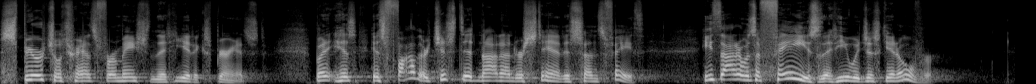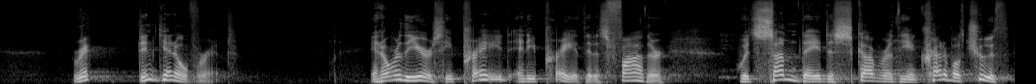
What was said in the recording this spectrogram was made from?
spiritual transformation that he had experienced. But his, his father just did not understand his son's faith. He thought it was a phase that he would just get over. Rick didn't get over it. And over the years, he prayed and he prayed that his father would someday discover the incredible truth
